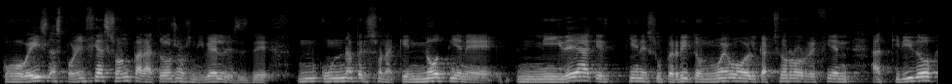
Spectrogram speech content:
Como veis, las ponencias son para todos los niveles. Desde una persona que no ni idea que tiene su perrito nuevo, el cachorro recién adquirido,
